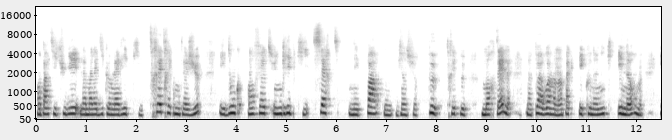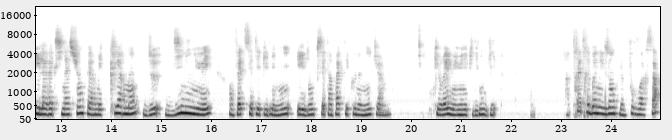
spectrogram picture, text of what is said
en particulier la maladie comme la grippe qui est très très contagieux. Et donc, en fait, une grippe qui, certes, n'est pas, ou bien sûr peu, très peu, mortelle, peut avoir un impact économique énorme et la vaccination permet clairement de diminuer en fait cette épidémie et donc cet impact économique euh, qui aurait une, une, épidémie de grippe. Un très très bon exemple pour voir ça,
